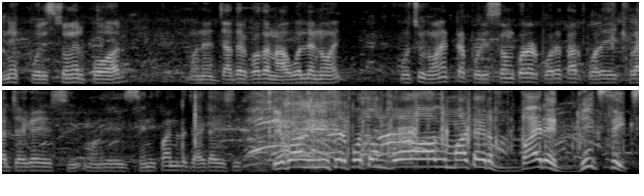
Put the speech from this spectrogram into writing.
অনেক পরিশ্রমের পর মানে যাদের কথা না বললে নয়, প্রচুর অনেকটা পরিশ্রম করার পরে তারপরে এই খেলার জায়গায় এসেছি মানে এই সেমিফাইনালের জায়গায় এসেছি। এবং ইনিংসের প্রথম বল মাঠের বাইরে বিগ সিক্স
